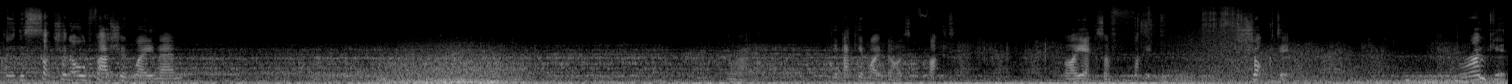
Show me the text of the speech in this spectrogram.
Dude, this is such an old-fashioned way, man. Alright. Get back in my... No, it's fucked. Oh, yeah, because I fucking shocked it. I broke it.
